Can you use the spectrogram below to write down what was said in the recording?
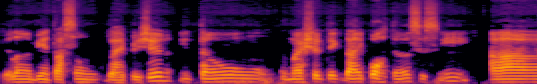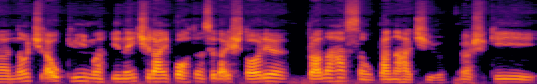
pela ambientação do RPG, né? então o mestre ele tem que dar importância assim, a não tirar o clima e nem tirar a importância da história para a narração, para a narrativa. Eu acho que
